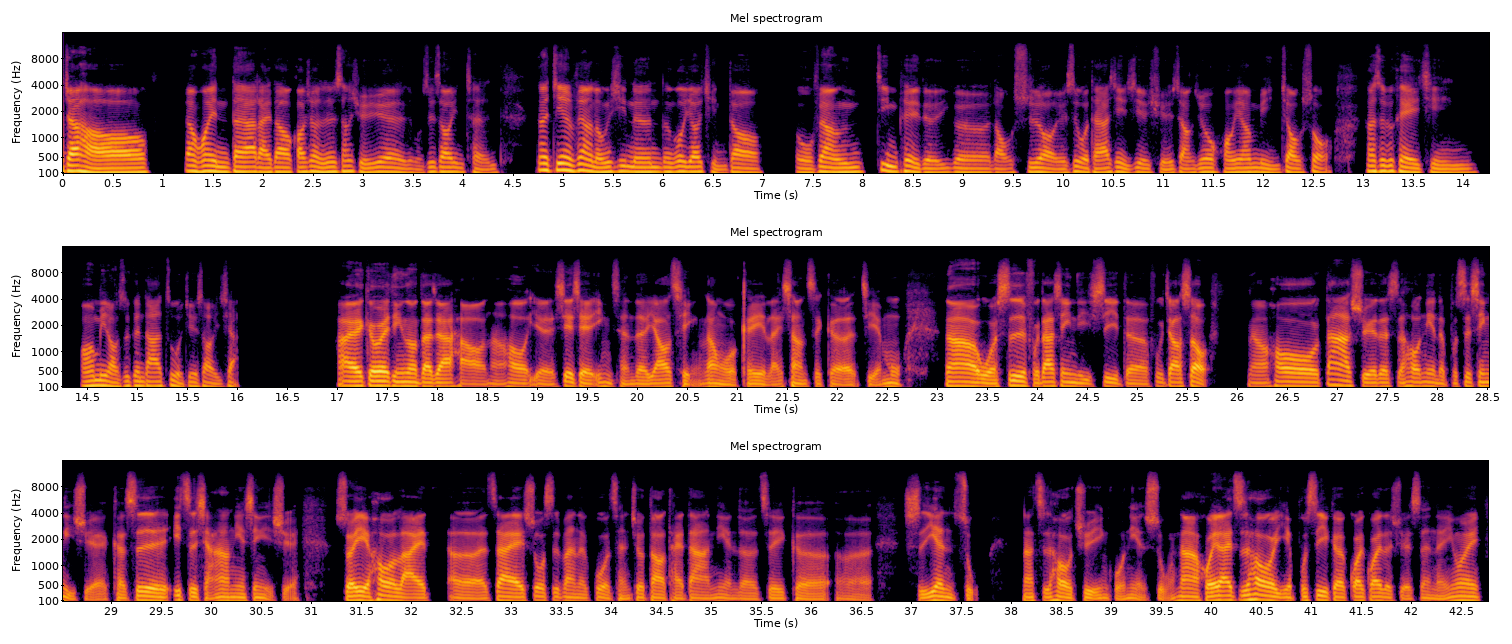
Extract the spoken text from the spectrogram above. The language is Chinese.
大家好，非常欢迎大家来到高校人生商学院，我是赵胤丞。那今天非常荣幸呢，能够邀请到我非常敬佩的一个老师哦，也是我台大心理系的学长，就是黄阳明教授。那是不是可以请黄阳明老师跟大家自我介绍一下？嗨，各位听众，大家好，然后也谢谢胤丞的邀请，让我可以来上这个节目。那我是辅大心理系的副教授。然后大学的时候念的不是心理学，可是一直想要念心理学，所以后来呃在硕士班的过程就到台大念了这个呃实验组，那之后去英国念书，那回来之后也不是一个乖乖的学生呢，因为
